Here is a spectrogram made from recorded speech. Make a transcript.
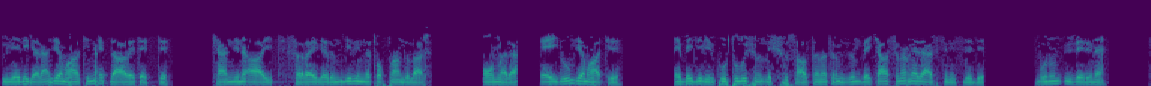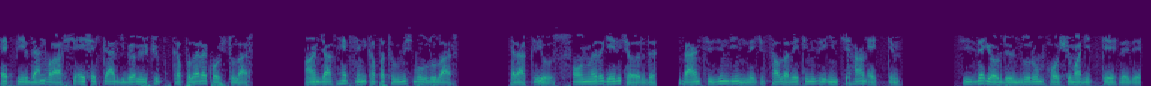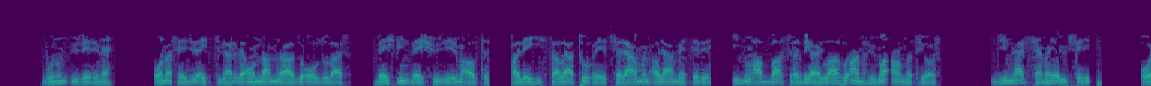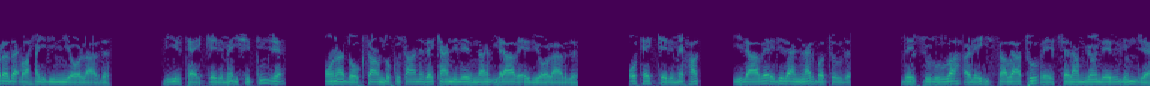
İleri gelen cemaatini hep davet etti. Kendine ait sarayların birinde toplandılar. Onlara, ey Rum cemaati! Ebedi bir kurtuluşunuz ve şu saltanatınızın bekasına ne dersiniz dedi. Bunun üzerine, hep birden vahşi eşekler gibi ürküp kapılara koştular. Ancak hepsini kapatılmış buldular. Heraklius onları geri çağırdı. Ben sizin dindeki salabetinizi imtihan ettim. Sizde gördüğüm durum hoşuma gitti dedi. Bunun üzerine ona secde ettiler ve ondan razı oldular. 5526 Aleyhissalatu vesselamın alametleri İbn Abbas radıyallahu anhüma anlatıyor. Cinler semaya yükselip Orada vahiy dinliyorlardı. Bir tek kelime işittince, ona 99 tane de kendilerinden ilave ediyorlardı. O tek kelime hak, ilave edilenler batıldı. Resulullah aleyhissalatu vesselam gönderilince,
